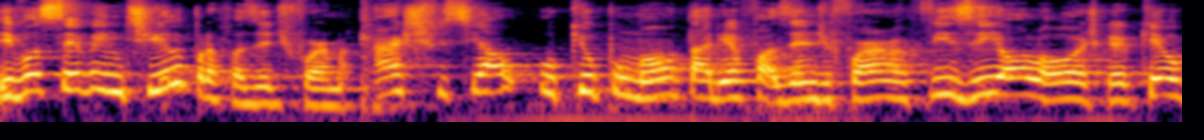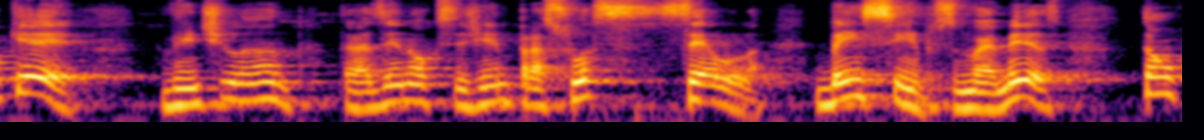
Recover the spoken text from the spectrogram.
e você ventila para fazer de forma artificial o que o pulmão estaria fazendo de forma fisiológica, que é o que? Ventilando, trazendo oxigênio para a sua célula. Bem simples, não é mesmo? Então,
